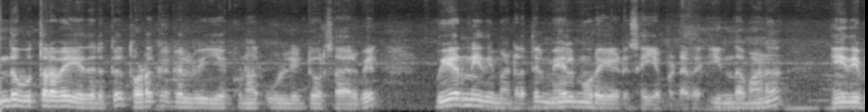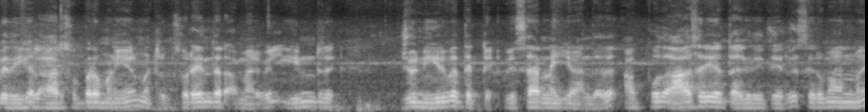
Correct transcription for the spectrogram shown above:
இந்த உத்தரவை எதிர்த்து தொடக்க கல்வி இயக்குனர் உள்ளிட்டோர் சார்பில் உயர்நீதிமன்றத்தில் மேல்முறையீடு செய்யப்பட்டது. இந்த மனு நீதிபதிகள் ஆர். சுப்பிரமணியன் மற்றும் சுரேந்தர் அமர்வில் இன்று ஜூன் இருபத்தெட்டு விசாரணைக்கு வந்தது. அப்போது ஆசிரியர் தகுதி தேர்வு சிறுபான்மை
